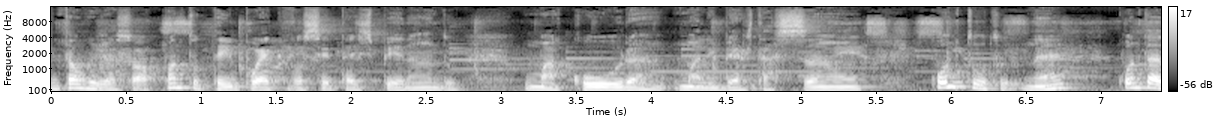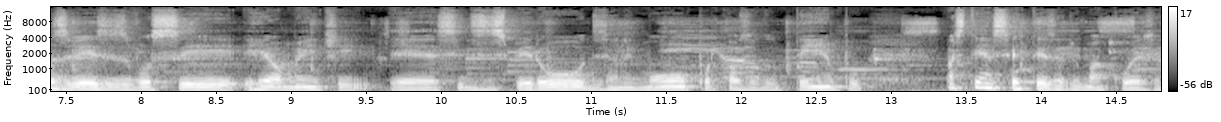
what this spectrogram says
Então veja só, quanto tempo é que você está esperando uma cura, uma libertação? Quanto, né? Quantas vezes você realmente é, se desesperou, desanimou por causa do tempo? Mas tenha certeza de uma coisa:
